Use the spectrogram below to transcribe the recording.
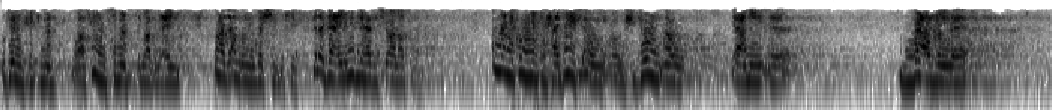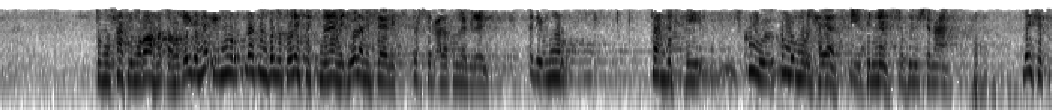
وفيهم حكمة وفيهم سماح طلاب العلم وهذا أمر مبشر بخير. فلا داعي لمثل هذا السؤال أصلا. أما أن يكون هناك حديث أو أو شجون أو يعني آه، بعض طموحات المراهقة وغيرها هذه أمور لا تنضبط وليست مناهج ولا مسالك تحسب على طلاب العلم. هذه أمور تحدث في كل كل أمور الحياة في, في الناس وفي المجتمعات ليست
